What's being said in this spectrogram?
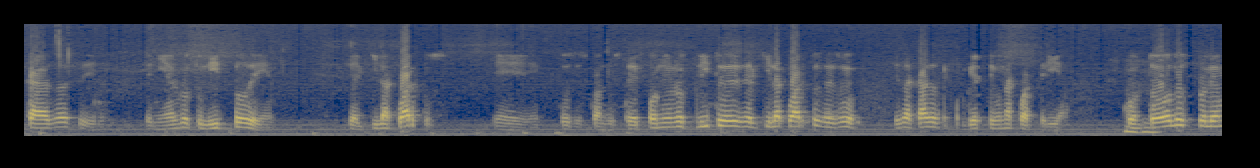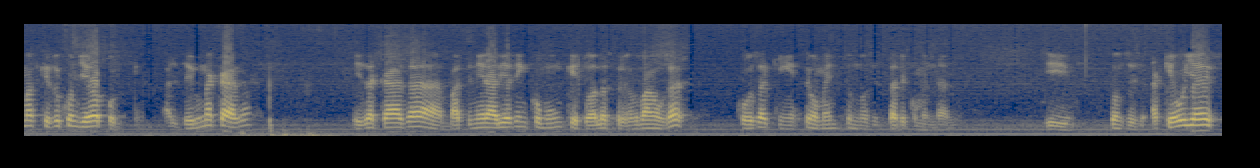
casas eh, tenía el rotulito de, alquila cuartos. Eh, entonces, cuando usted pone un rotulito de alquila cuartos, eso esa casa se convierte en una cuartería. Con todos los problemas que eso conlleva, porque al ser una casa, esa casa va a tener áreas en común que todas las personas van a usar, cosa que en este momento no se está recomendando. Y, entonces, ¿a qué voy a eso?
